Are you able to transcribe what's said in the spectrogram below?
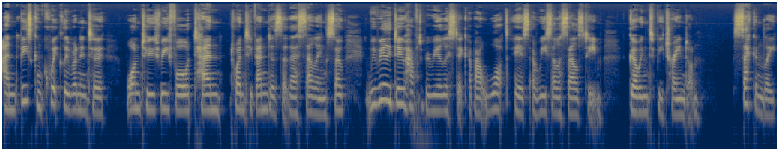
and these can quickly run into one, two, three, four, 10, 20 vendors that they're selling. So we really do have to be realistic about what is a reseller sales team going to be trained on. Secondly,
